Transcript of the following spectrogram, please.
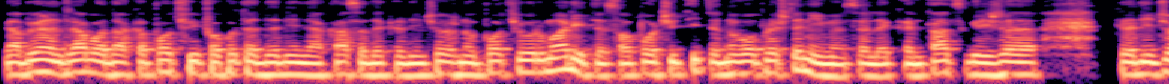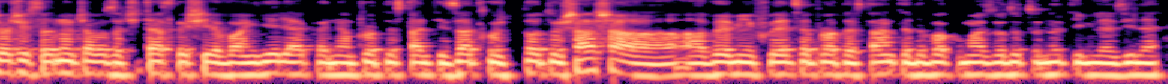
Gabriel întreabă dacă pot fi făcute de linia acasă de credincioși, nu pot fi urmărite sau pot citite, nu vă oprește nimeni să le cântați, grijă credincioșii să nu înceapă să citească și Evanghelia, că ne-am protestantizat, cu totuși așa avem influențe protestante, după cum ați văzut în ultimile zile,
